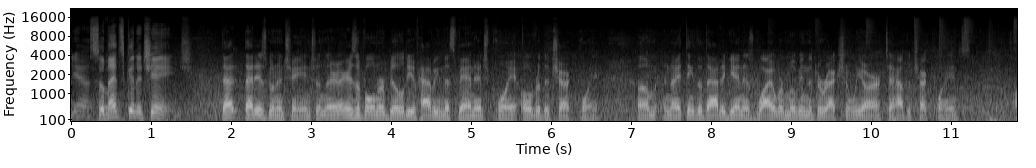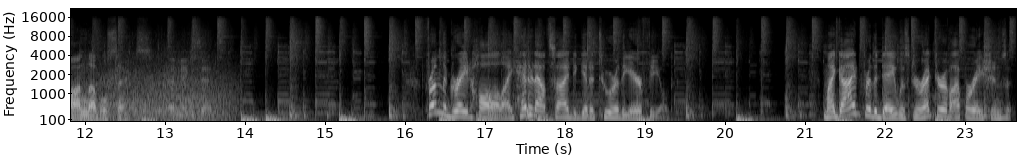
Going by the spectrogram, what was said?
Yeah. So that's going to change. That, that is going to change, and there is a vulnerability of having this vantage point over the checkpoint. Um, and I think that that again is why we're moving the direction we are to have the checkpoints on level six. That makes sense. The Great Hall, I headed outside to get a tour of the airfield. My guide for the day was Director of Operations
